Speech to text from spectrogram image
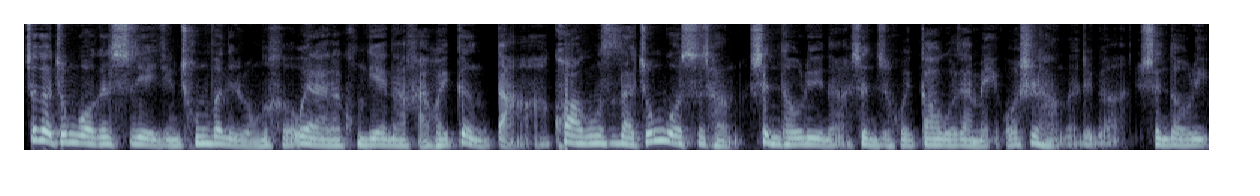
这个中国跟世界已经充分的融合，未来的空间呢还会更大啊！跨国公司在中国市场渗透率呢，甚至会高过在美国市场的这个渗透率。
